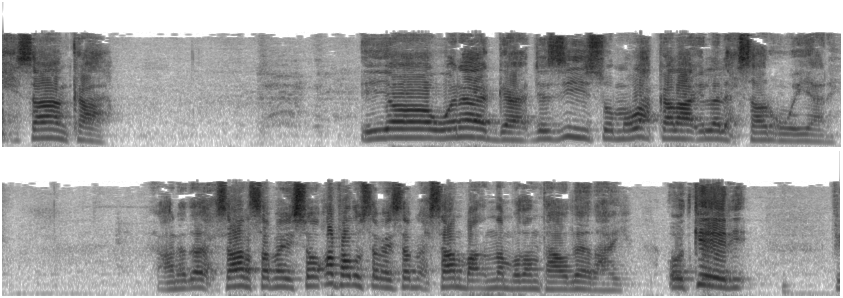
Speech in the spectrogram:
ixsaanka iyo wanaagga jazihiisu ma wax kalaa ila lixsaan un weeyaane yani hadaad ixsaan samayso qof aad u samaysa ixsaan baad idna mudan taha od leedahay. Ood ka heli. Fi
